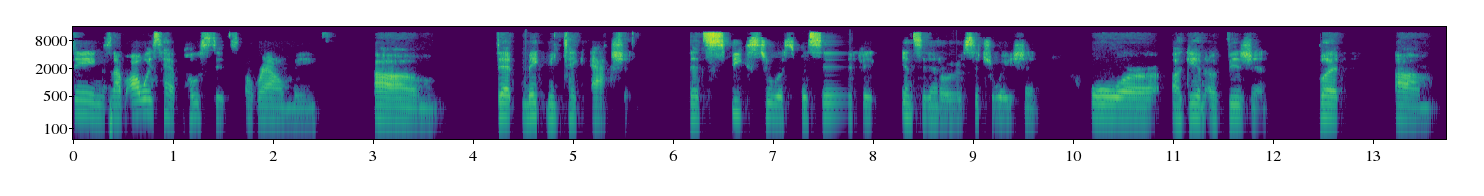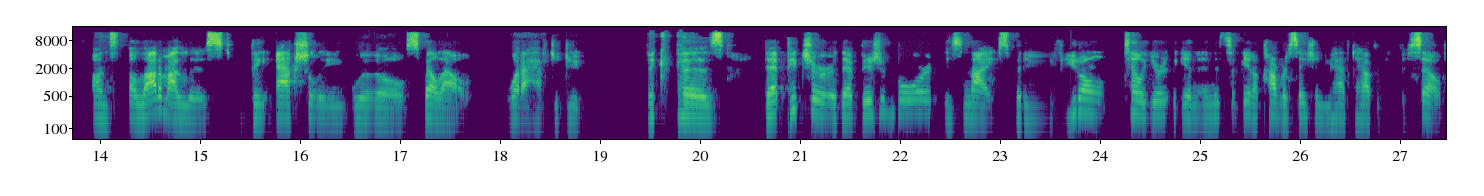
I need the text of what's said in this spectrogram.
things, and I've always had post its around me um, that make me take action, that speaks to a specific incident or a situation, or again, a vision. But um, on a lot of my list, they actually will spell out what I have to do because that picture or that vision board is nice but if you don't tell your again and it's again a conversation you have to have with yourself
